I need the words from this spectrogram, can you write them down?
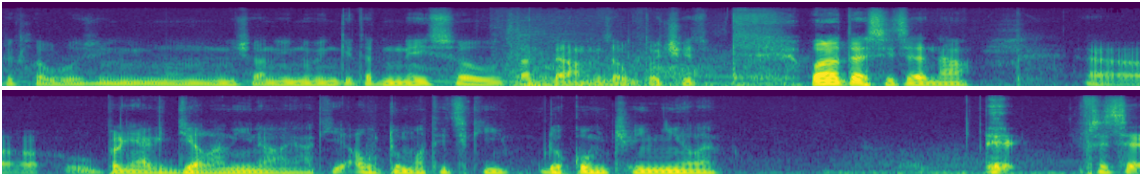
rychle uložení, no, žádné novinky tady nejsou, tak dáme zautočit. Ono to je sice na uh, úplně jak dělaný na nějaký automatický dokončení, ale přece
